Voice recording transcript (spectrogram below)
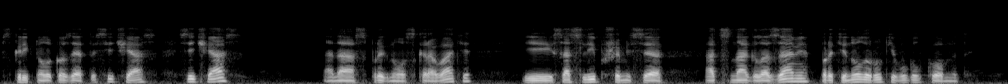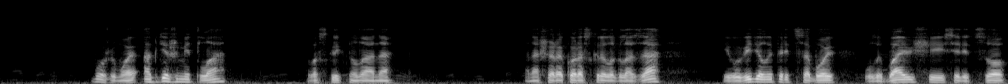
вскрикнула Козетта. — Сейчас, сейчас! Она спрыгнула с кровати и со слипшимися от сна глазами, протянула руки в угол комнаты. «Боже мой, а где же метла?» — воскликнула она. Она широко раскрыла глаза и увидела перед собой улыбающееся лицо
